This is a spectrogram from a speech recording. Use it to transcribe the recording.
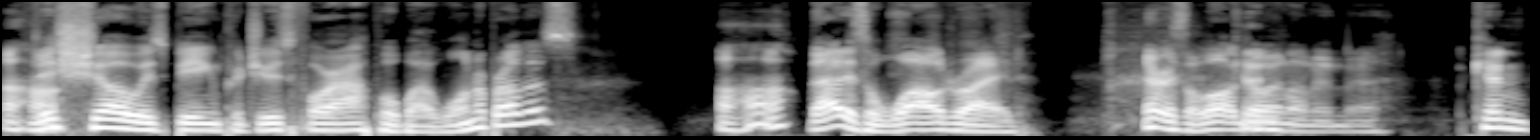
Uh-huh. This show is being produced for Apple by Warner Brothers. Uh huh. That is a wild ride. There is a lot Can- going on in there. Can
